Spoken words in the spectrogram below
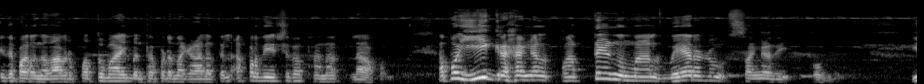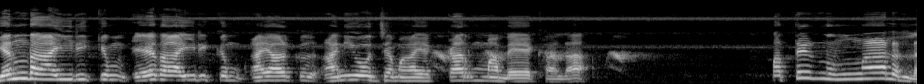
ഇത് പറഞ്ഞത്. അവർ പത്തുമായി ബന്ധപ്പെടുന്ന കാലത്തിൽ അപ്രതീക്ഷിത ധനലാഭം. അപ്പോൾ ഈ ഗ്രഹങ്ങൾ പത്തിൽ നിന്നാൽ വേറൊരു സംഗതി ഉണ്ട്. എന്തായിരിക്കും ഏതായിരിക്കും അയാൾക്ക് അനുയോജ്യമായ കർമ്മ മേഖല പത്തിൽ നിന്നാലല്ല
